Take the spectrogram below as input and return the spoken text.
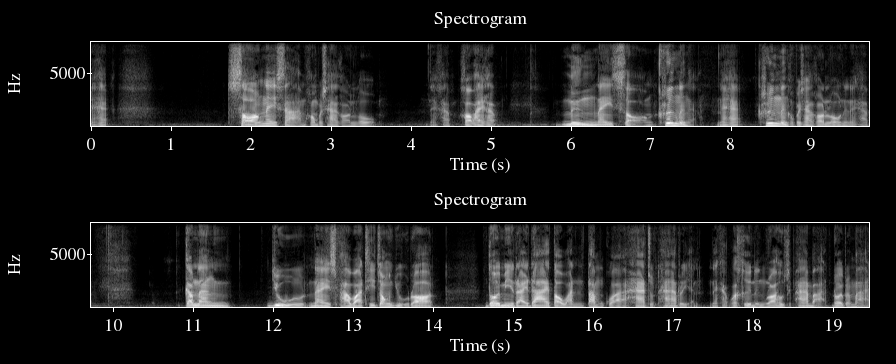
นะฮะสองในสามของประชากรโลกนะครับขออภัยครับหนึ่งในสองครึ่งหนึ่งอะนะฮะครึ่งหนึ่งของประชากรโลกเนี่ยนะครับ กำลังอยู่ในสภาวะที่ต้องอยู่รอด โดยมีรายได้ต่อวันต่ำกว่า 5.5 เหรียญนนะครับก็คือ 165 บาทโดยประมาณ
